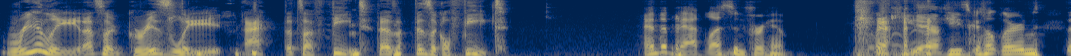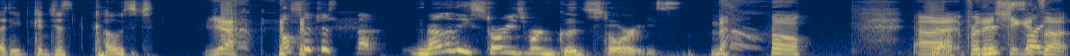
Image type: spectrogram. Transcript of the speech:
really that's a grisly act that's a feat. That's a physical feat. And a bad lesson for him. Like he, Yeah. he's gonna learn that he can just coast. Yeah. also, just not, none of these stories were good stories. No. Uh, Yeah. For this, she gets like-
